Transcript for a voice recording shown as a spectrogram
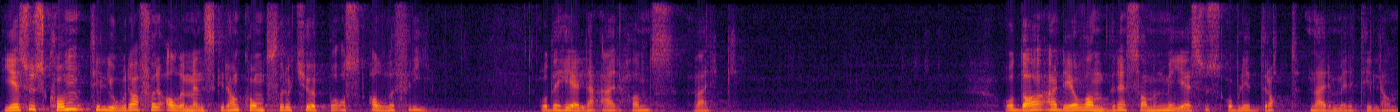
Jesus kom til jorda for alle mennesker. Han kom for å kjøpe oss alle fri. Og det hele er hans verk. Og da er det å vandre sammen med Jesus og bli dratt nærmere til ham.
